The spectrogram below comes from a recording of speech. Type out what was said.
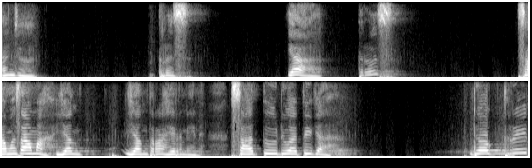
Lanjut. Terus. Ya, terus. Sama-sama yang yang terakhir nih. Satu, dua, tiga. Doktrin.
